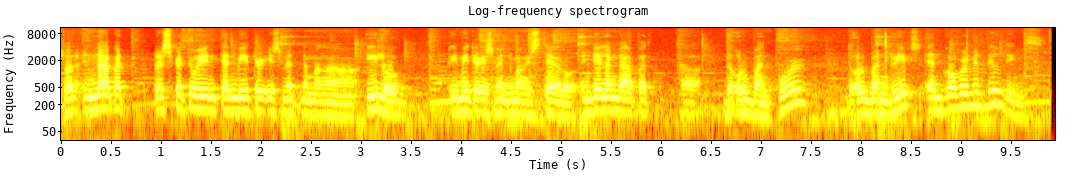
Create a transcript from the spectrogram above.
So, dapat respetuhin 10-meter easement ng mga ilog, 3-meter easement ng mga estero. Hindi lang dapat uh, the urban poor, the urban rich, and government buildings.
